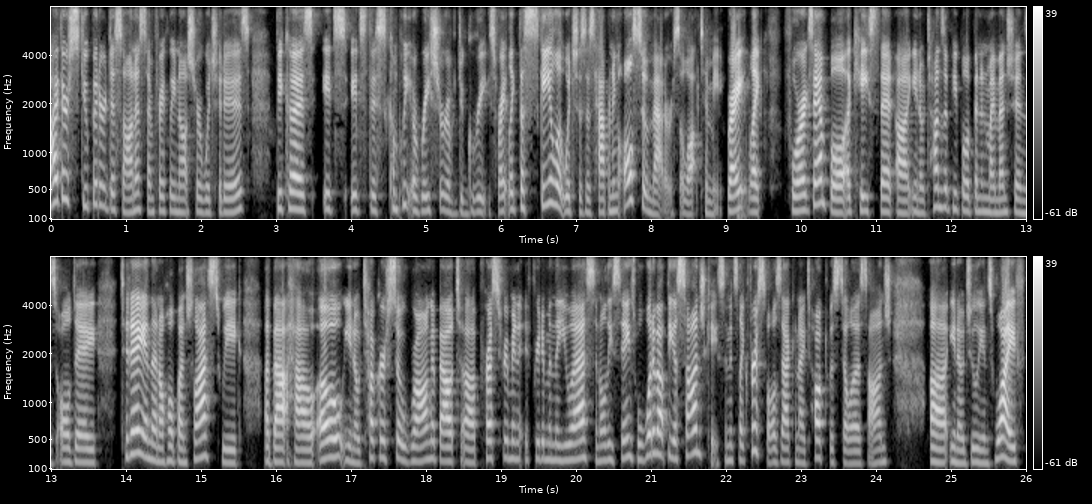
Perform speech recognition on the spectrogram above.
either stupid or dishonest i'm frankly not sure which it is because it's it's this complete erasure of degrees right? Like the scale at which this is happening also matters a lot to me right? Like for example a case that uh, you know tons of people have been in my mentions all day today and then a whole bunch last week about how oh you know tucker's so wrong about uh, press freedom, freedom in the us and all these things. Well what about the assange case? And it's like first of all zach and i talked with stella assange uh, you know julian's wife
